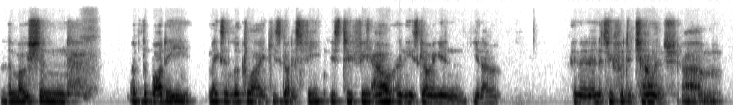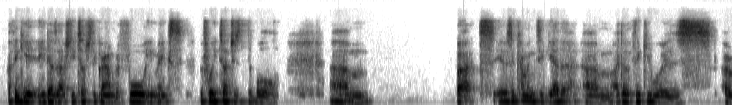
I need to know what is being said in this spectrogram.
the motion of the body makes it look like he's got his feet, his two feet out, and he's going in, you know, in a, in a two-footed challenge. Um, I think he, he does actually touch the ground before he makes before he touches the ball. Um, but it was a coming together. Um, I don't think it was a,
